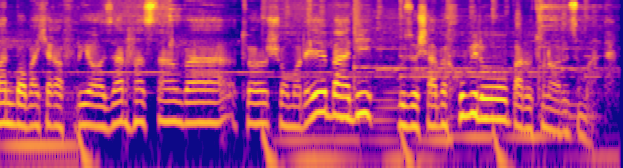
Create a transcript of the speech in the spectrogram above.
من بابک غفوری آذر هستم و تا شماره بعدی روز و شب خوبی رو براتون آرزو مندم.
